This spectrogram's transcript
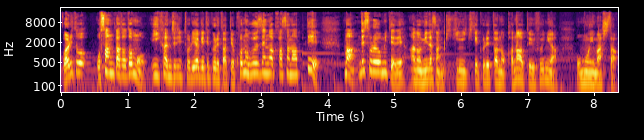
割とお三方ともいい感じに取り上げてくれたっていう、この偶然が重なって、まあ、で、それを見てね、あの、皆さん聞きに来てくれたのかなというふうには思いました。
